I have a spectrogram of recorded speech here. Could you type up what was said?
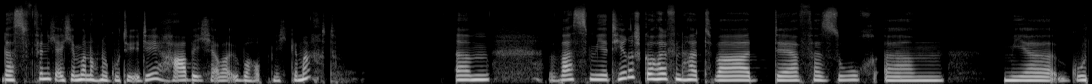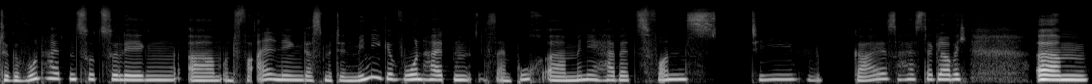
Das finde ich eigentlich immer noch eine gute Idee, habe ich aber überhaupt nicht gemacht. Ähm, was mir tierisch geholfen hat, war der Versuch, ähm, mir gute Gewohnheiten zuzulegen ähm, und vor allen Dingen das mit den Mini-Gewohnheiten. Das ist ein Buch, äh, Mini Habits von Steve Geis, heißt der, glaube ich. Ähm,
